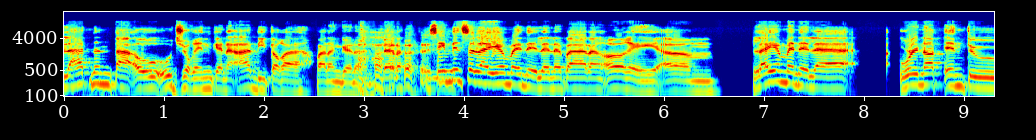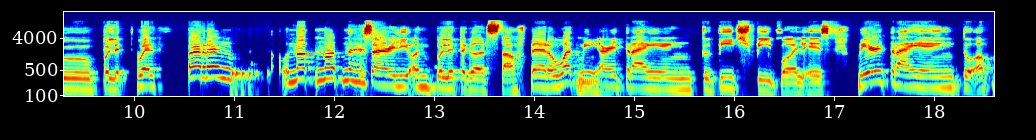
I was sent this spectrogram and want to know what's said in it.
lahat ng tao uudyokin ka na, ah, dito ka, parang ganon. Pero same din sa Laya Manila na parang, okay, um, Laya Manila, we're not into polit well, parang not not necessarily on political stuff pero what we hmm. are trying to teach people is we are trying to up,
